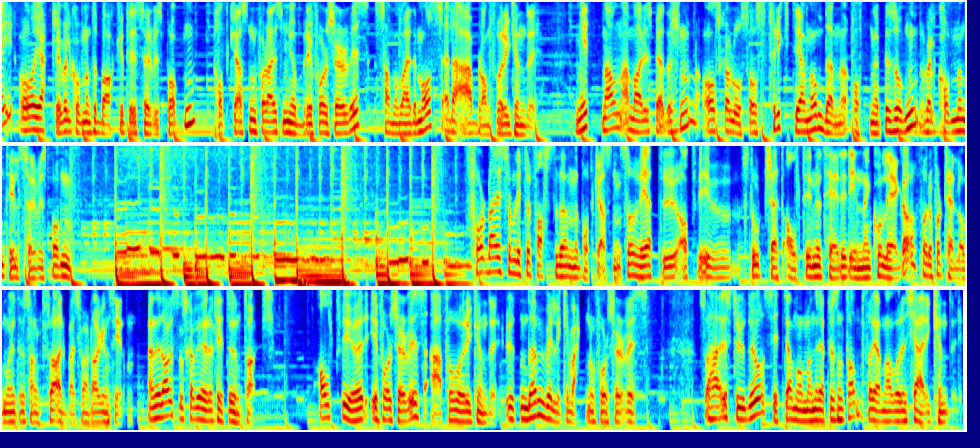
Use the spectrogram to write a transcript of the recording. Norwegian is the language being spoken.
Hei og hjertelig velkommen tilbake til Servicepodden, podkasten for deg som jobber i For Service, samarbeider med oss eller er blant våre kunder. Mitt navn er Marius Pedersen og skal lose oss trygt gjennom denne åttende episoden. Velkommen til Servicepodden. For deg som lytter fast til denne podkasten, så vet du at vi stort sett alltid inviterer inn en kollega for å fortelle om noe interessant fra arbeidshverdagen sin. Men i dag så skal vi gjøre et lite unntak. Alt vi gjør i For Service er for våre kunder. Uten dem ville det ikke vært noe For Service. Så her i studio sitter jeg nå med en representant for en av våre kjære kunder.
